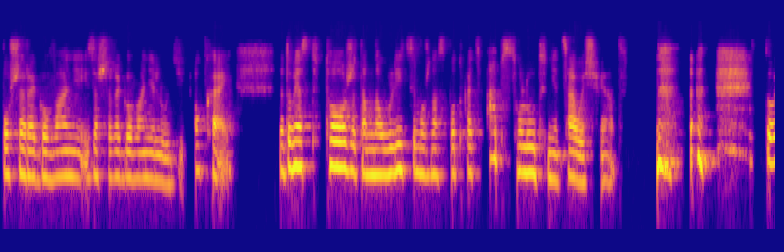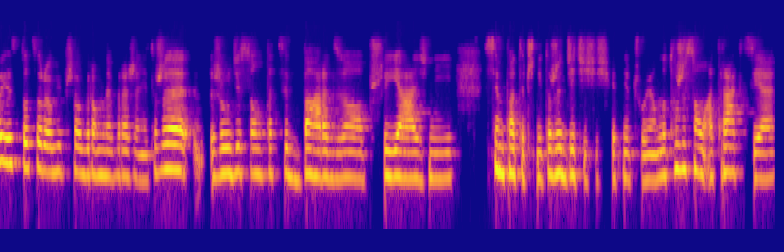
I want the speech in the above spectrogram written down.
poszeregowanie i zaszeregowanie ludzi. Ok. Natomiast to, że tam na ulicy można spotkać absolutnie cały świat, to jest to, co robi przeogromne wrażenie. To, że, że ludzie są tacy bardzo przyjaźni, sympatyczni, to, że dzieci się świetnie czują, no to, że są atrakcje,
